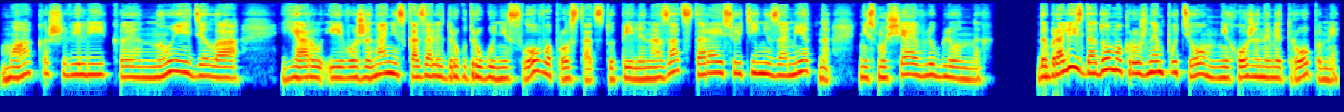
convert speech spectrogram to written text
Макаш великая, ну и дела. Ярл и его жена не сказали друг другу ни слова, просто отступили назад, стараясь уйти незаметно, не смущая влюбленных. Добрались до дома кружным путем, нехоженными тропами,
